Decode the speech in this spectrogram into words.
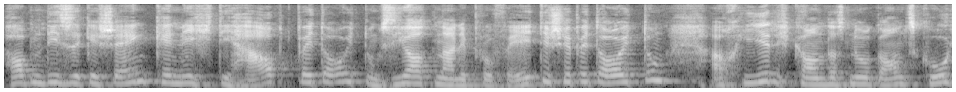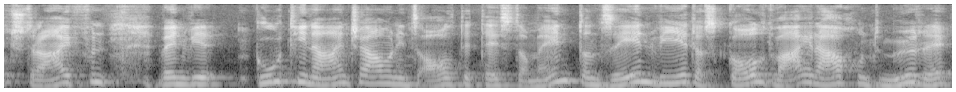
haben diese Geschenke nicht die Hauptbedeutung. Sie hatten eine prophetische Bedeutung. Auch hier, ich kann das nur ganz kurz streifen, wenn wir gut hineinschauen ins Alte Testament, dann sehen wir, dass Gold, Weihrauch und Myrrhe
